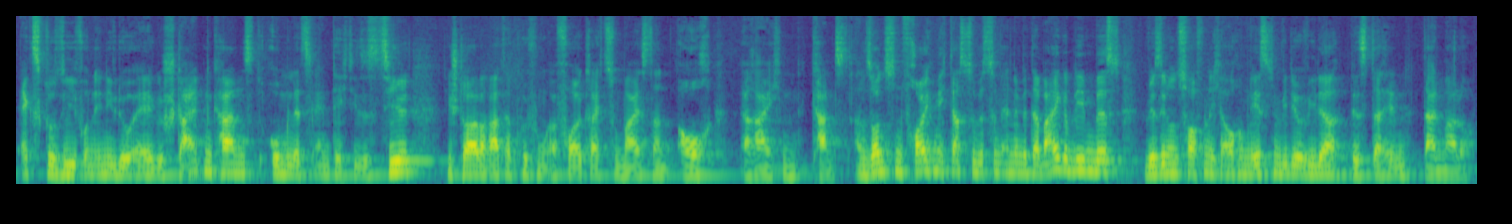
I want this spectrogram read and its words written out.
exklusiv und individuell gestalten kannst, um letztendlich dieses Ziel, die Steuerberaterprüfung erfolgreich zu meistern, auch erreichen kannst. Ansonsten freue ich mich, dass du bis zum Ende mit dabei geblieben bist. Wir sehen uns hoffentlich auch im nächsten Video wieder. Bis dahin, dein Malo.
